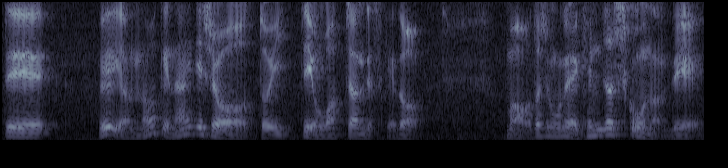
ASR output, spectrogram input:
て、え、やんなわけないでしょと言って終わっちゃうんですけど、まあ私もね、賢者思考なんで、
